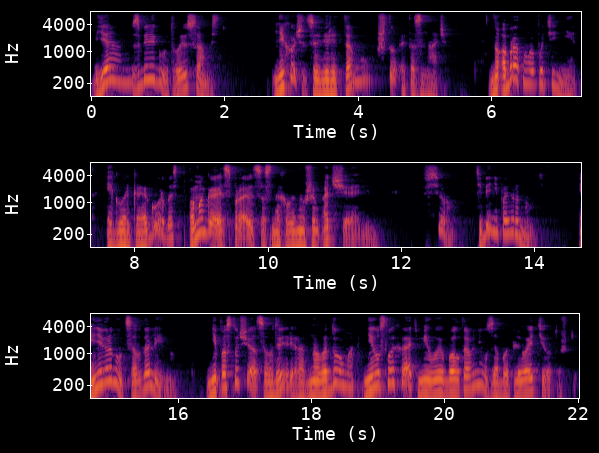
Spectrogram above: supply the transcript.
«Я сберегу твою самость». Не хочется верить тому, что это значит. Но обратного пути нет, и горькая гордость помогает справиться с нахлынувшим отчаянием. Все, тебе не повернуть. И не вернуться в долину. Не постучаться в двери родного дома, не услыхать милую болтовню заботливой тетушки,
